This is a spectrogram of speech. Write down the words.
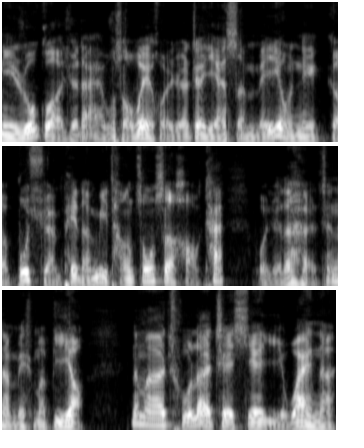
你如果觉得哎无所谓，或者觉得这颜色没有那个不选配的蜜糖棕色好看，我觉得 真的没什么必要。那么除了这些以外呢，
